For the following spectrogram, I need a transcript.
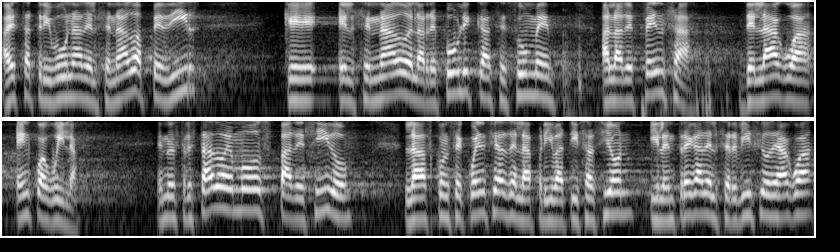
a esta tribuna del Senado a pedir que el Senado de la República se sume a la defensa del agua en Coahuila. En nuestro estado hemos padecido las consecuencias de la privatización y la entrega del servicio de agua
